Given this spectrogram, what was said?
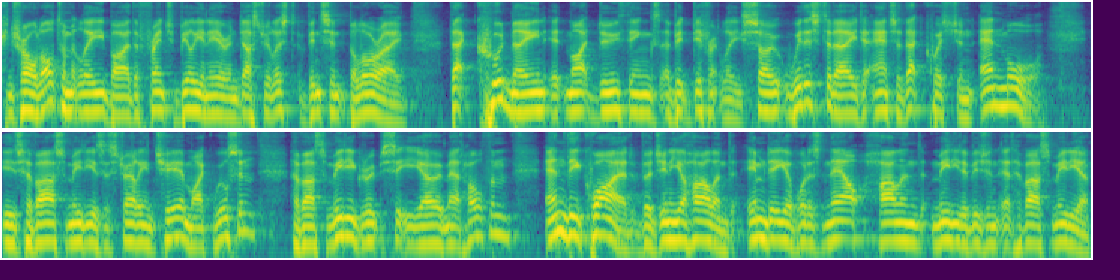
controlled ultimately by the French billionaire industrialist Vincent Bolloré. That could mean it might do things a bit differently. So, with us today to answer that question and more is Havas Media's Australian Chair, Mike Wilson, Havas Media Group CEO, Matt Holtham, and the acquired Virginia Hyland, MD of what is now Hyland Media Division at Havas Media.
